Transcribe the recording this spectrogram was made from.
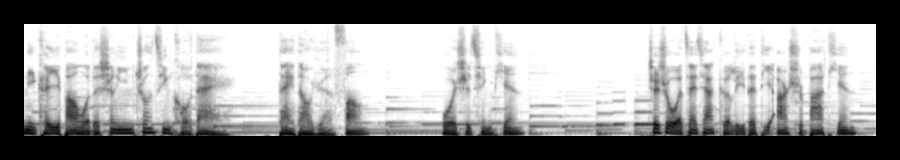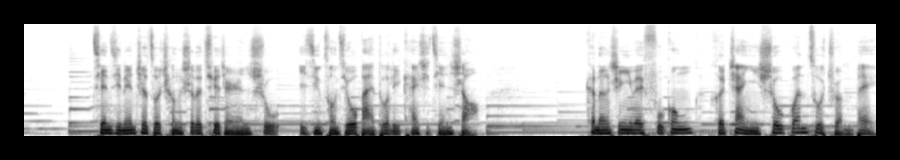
你可以把我的声音装进口袋，带到远方。我是晴天。这是我在家隔离的第二十八天。前几年这座城市的确诊人数已经从九百多例开始减少，可能是因为复工和战役收官做准备。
